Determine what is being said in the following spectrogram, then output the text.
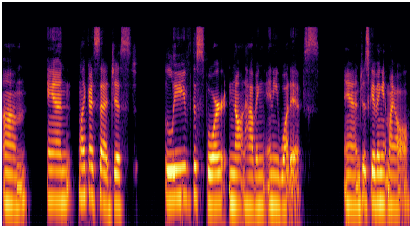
Um, and like I said, just leave the sport not having any what ifs and just giving it my all.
